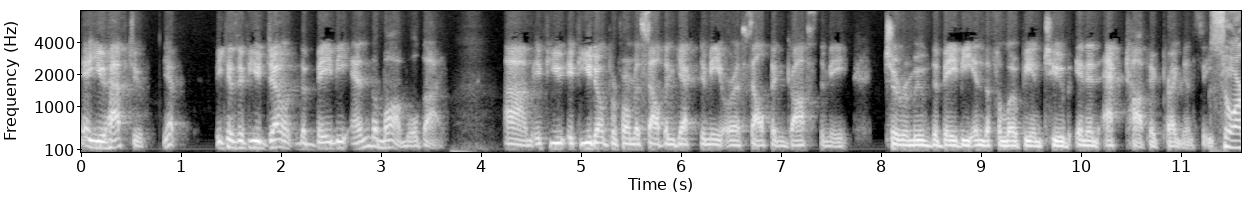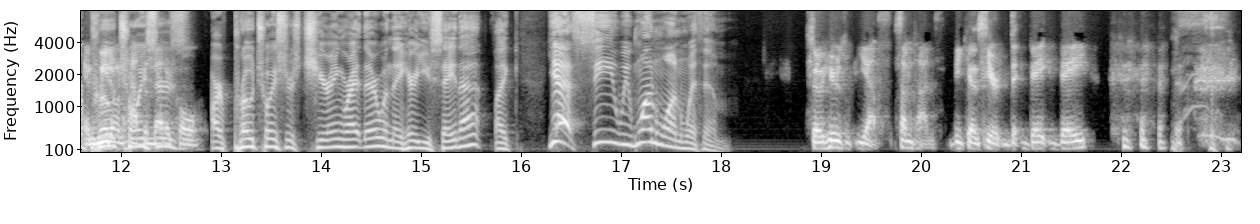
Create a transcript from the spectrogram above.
Yeah, you have to. Yep. Because if you don't, the baby and the mom will die. Um, if you if you don't perform a salpingectomy or a salpingostomy to remove the baby in the fallopian tube in an ectopic pregnancy. So, are And we don't have the pro-choicers are pro-choicers cheering right there when they hear you say that? Like, yes, see, we won one with him. So here's yes, sometimes because here they they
